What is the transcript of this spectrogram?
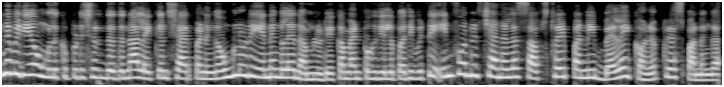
இந்த வீடியோ உங்களுக்கு பிடிச்சிருந்ததுன்னா லைக் அண்ட் ஷேர் பண்ணுங்க. உங்களுடைய எண்ணங்களை நம்மளுடைய கமெண்ட் பகுதியில் பதிவிட்டு இன்ஃபோனட் சேனலை சப்ஸ்கிரைப் பண்ணி பெல் ஐக்கானை ப்ரெஸ் பண்ணுங்க.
